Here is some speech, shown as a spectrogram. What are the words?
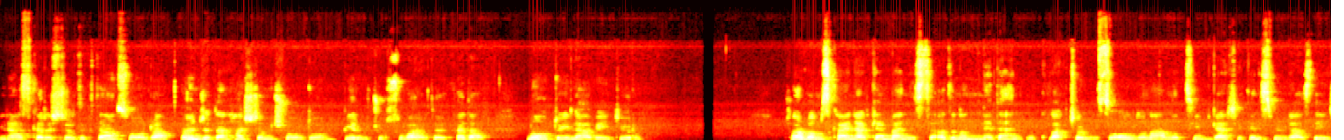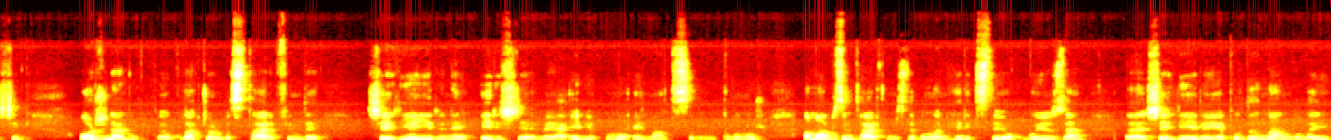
Biraz karıştırdıktan sonra önceden haşlamış olduğum 1,5 su bardağı kadar nohutu ilave ediyorum. Çorbamız kaynarken ben de size adının neden kulak çorbası olduğunu anlatayım. Gerçekten ismi biraz değişik. Orijinal e, kulak çorbası tarifinde şehriye yerine erişte veya ev yapımı el mantısı bulunur. Ama bizim tarifimizde bunların her ikisi de yok. Bu yüzden e, şehriye ile yapıldığından dolayı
